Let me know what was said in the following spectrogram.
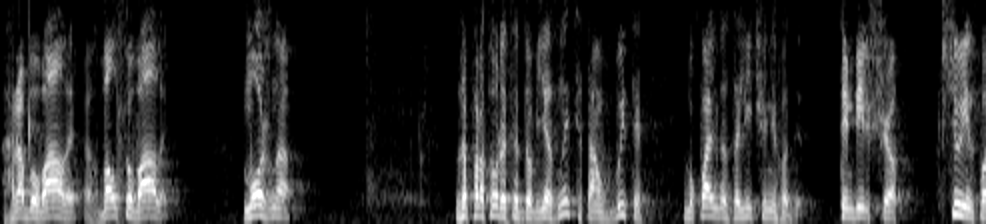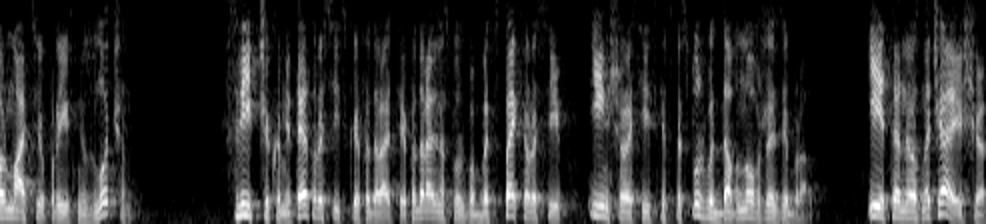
грабували, гвалтували, можна запроторити до в'язниці, там вбити буквально за лічені години. Тим більше що всю інформацію про їхню злочин Слідчий комітет Російської Федерації, Федеральна служба безпеки Росії, інші російські спецслужби давно вже зібрали. І це не означає, що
